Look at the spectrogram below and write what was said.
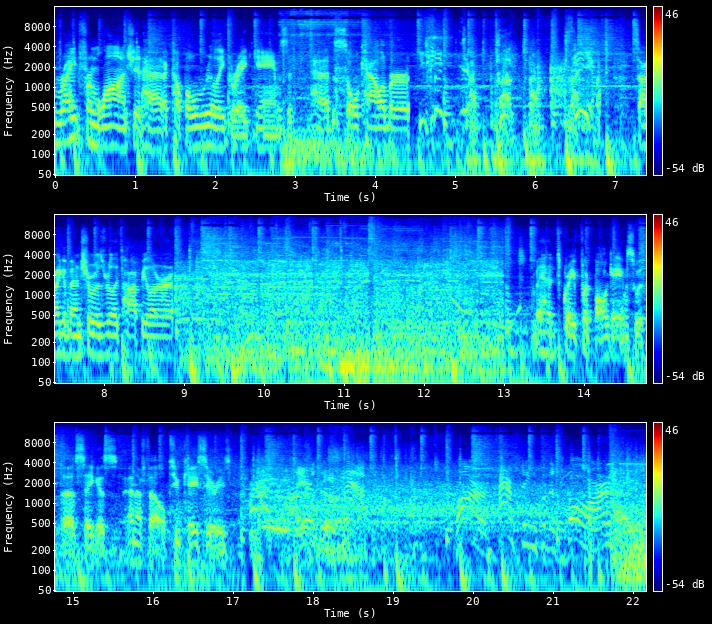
Right from launch, it had a couple really great games. It had Soul Calibur. Sonic Adventure was really popular. It had great football games with uh, Sega's NFL 2K series. There's the snap. Favre passing for the score.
